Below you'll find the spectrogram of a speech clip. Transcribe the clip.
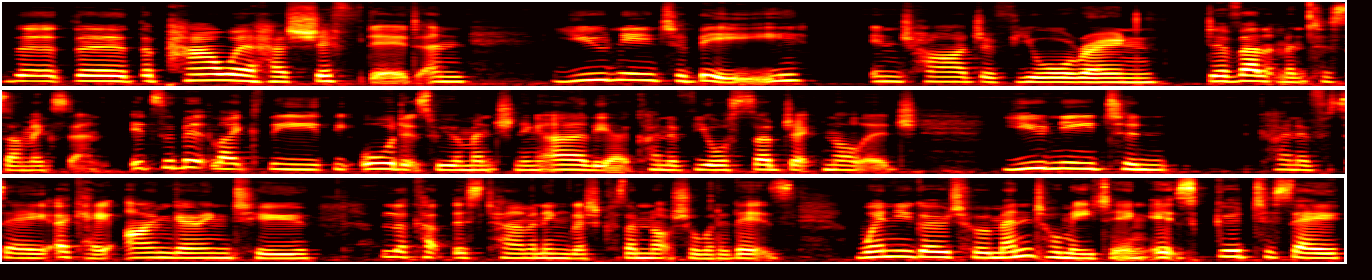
the the the power has shifted and you need to be in charge of your own development to some extent. It's a bit like the the audits we were mentioning earlier kind of your subject knowledge. You need to kind of say, okay, I'm going to look up this term in English because I'm not sure what it is. When you go to a mentor meeting, it's good to say,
